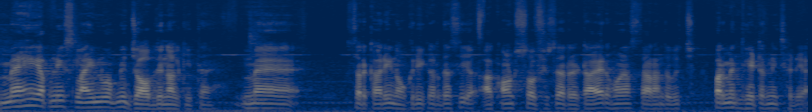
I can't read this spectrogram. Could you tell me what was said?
ਮੈਂ ਇਹ ਆਪਣੀ ਇਸ ਲਾਈਨ ਨੂੰ ਆਪਣੀ ਜੌਬ ਦੇ ਨਾਲ ਕੀਤਾ ਹੈ। ਮੈਂ ਸਰਕਾਰੀ ਨੌਕਰੀ ਕਰਦਾ ਸੀ ਅਕਾਊਂਟਸ ਆਫੀਸਰ ਰਿਟਾਇਰ ਹੋਇਆ 17 ਦੇ ਵਿੱਚ ਪਰ ਮੈਂ ਥੀਏਟਰ ਨਹੀਂ ਛੱਡਿਆ।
